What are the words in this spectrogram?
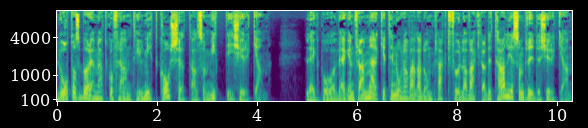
Låt oss börja med att gå fram till mittkorset, alltså mitt i kyrkan. Lägg på vägen fram märke till några av alla de praktfulla och vackra detaljer som pryder kyrkan.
